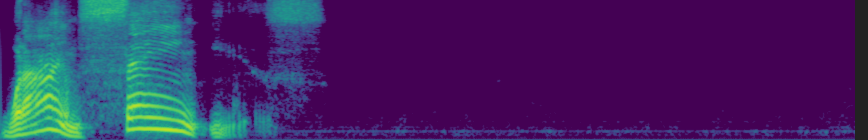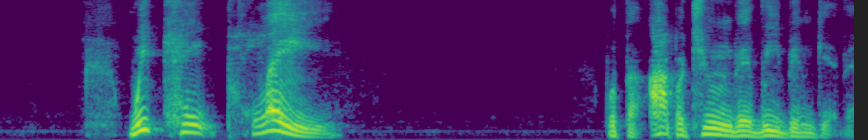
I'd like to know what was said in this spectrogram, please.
what I am saying is we can't play with the opportunity that we've been given.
